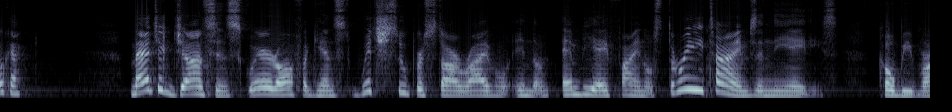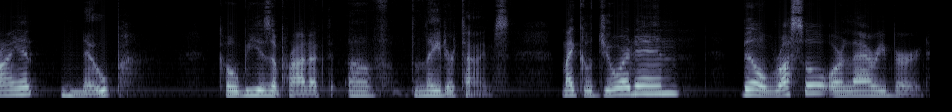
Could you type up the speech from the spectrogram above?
Okay. Magic Johnson squared off against which superstar rival in the NBA Finals three times in the 80s? Kobe Bryant? Nope. Kobe is a product of later times. Michael Jordan, Bill Russell, or Larry Bird?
